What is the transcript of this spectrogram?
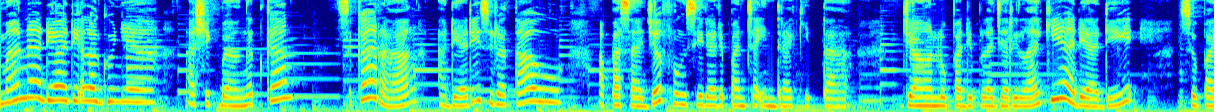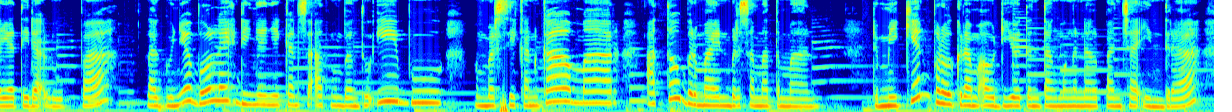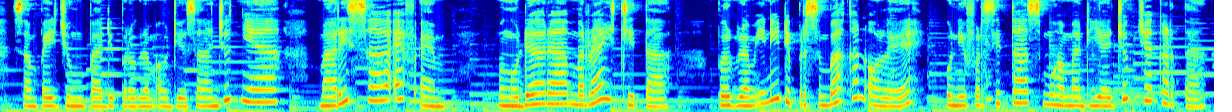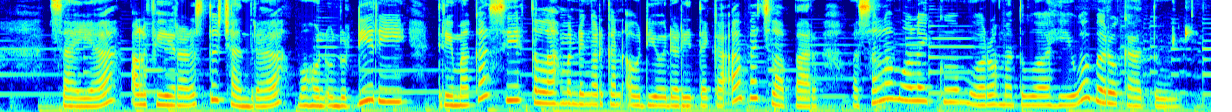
gimana adik-adik lagunya? Asyik banget kan? Sekarang adik-adik sudah tahu apa saja fungsi dari panca indera kita. Jangan lupa dipelajari lagi ya adik-adik. Supaya tidak lupa, lagunya boleh dinyanyikan saat membantu ibu, membersihkan kamar, atau bermain bersama teman. Demikian program audio tentang mengenal panca indera. Sampai jumpa di program audio selanjutnya. Marisa FM, mengudara meraih cita. Program ini dipersembahkan oleh Universitas Muhammadiyah Yogyakarta. Saya, Alvira Restu Chandra, mohon undur diri. Terima kasih telah mendengarkan audio dari TKA Baclapar. Wassalamualaikum warahmatullahi wabarakatuh.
